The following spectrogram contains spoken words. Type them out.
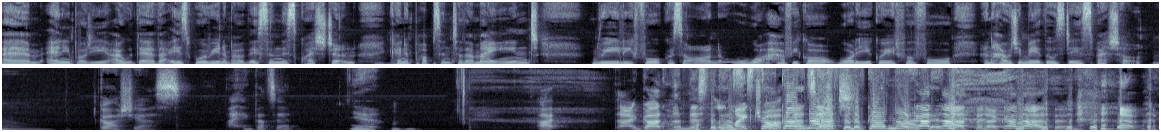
um, anybody out there that is worrying about this and this question mm-hmm. kind of pops into their mind. Really focus on what have you got, what are you grateful for, and how do you make those days special? Hmm. Gosh, yes. I think that's it. Yeah. Mm-hmm. I I got this Nothing mic drop. I've got That's nothing. it. I've got I got nothing. nothing. I've got nothing.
